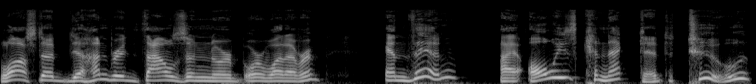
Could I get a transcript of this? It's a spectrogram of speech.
lost a 100,000 or, or whatever. And then I always connect it to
